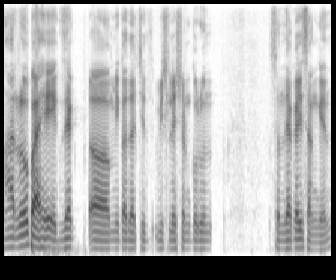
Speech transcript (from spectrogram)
हा रफ आहे एक्झॅक्ट मी कदाचित विश्लेषण करून संध्याकाळी सांगेन.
